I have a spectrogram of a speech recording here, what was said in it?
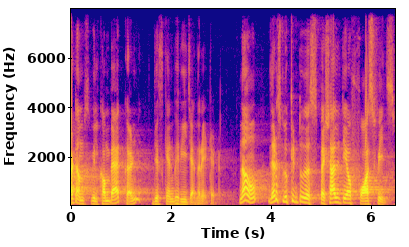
atoms will come back and this can be regenerated. Now let us look into the speciality of phosphines.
